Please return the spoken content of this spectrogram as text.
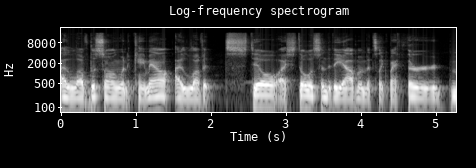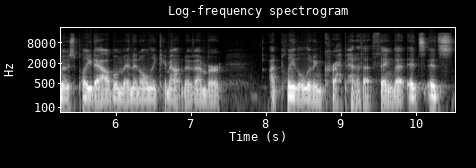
I love the song when it came out. I love it still. I still listen to the album. It's like my third most played album, and it only came out in November. I play the living crap out of that thing. That it's it's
